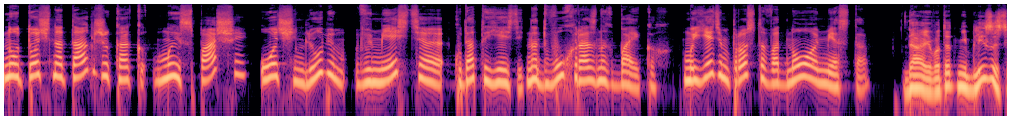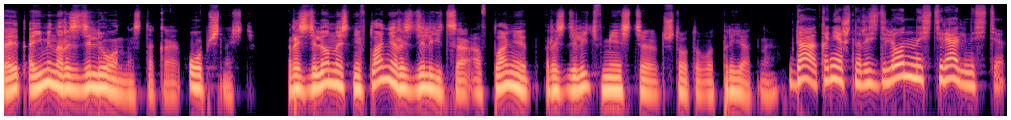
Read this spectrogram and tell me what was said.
Ну, точно так же, как мы с Пашей очень любим вместе куда-то ездить на двух разных байках. Мы едем просто в одно место. Да, и вот это не близость, а, это, а именно разделенность такая, общность. Разделенность не в плане разделиться, а в плане разделить вместе что-то вот приятное. Да, конечно, разделенность реальности.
